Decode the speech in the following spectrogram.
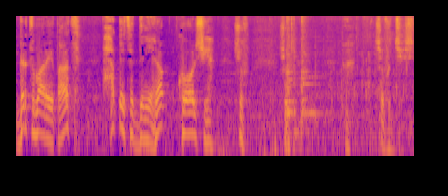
درت باريطات. حطيت الدنيا. هنا كل شيء. شوف شوف. شوف الدجاج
